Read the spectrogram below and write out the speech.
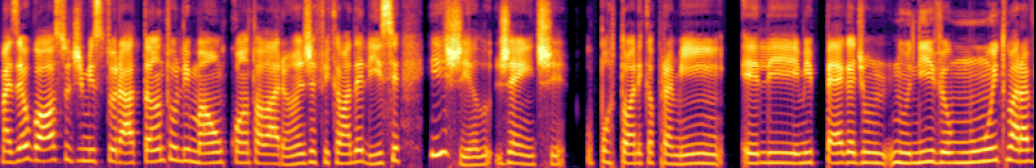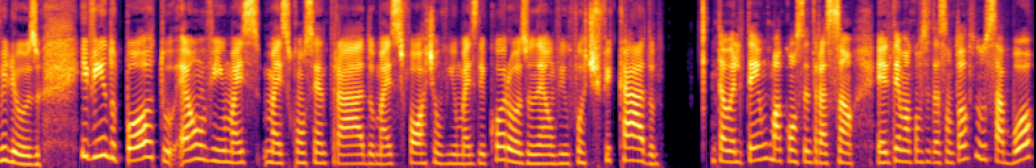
mas eu gosto de misturar tanto o limão quanto a laranja, fica uma delícia. E gelo, gente, o Portônica, para mim, ele me pega de um no nível muito maravilhoso. E vinho do Porto é um vinho mais, mais concentrado, mais forte, é um vinho mais licoroso, né? Um vinho fortificado. Então, ele tem uma concentração, ele tem uma concentração tanto no sabor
